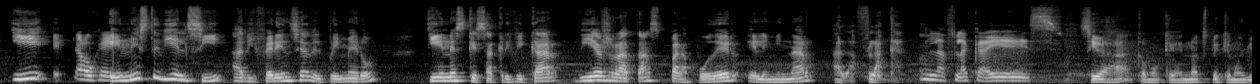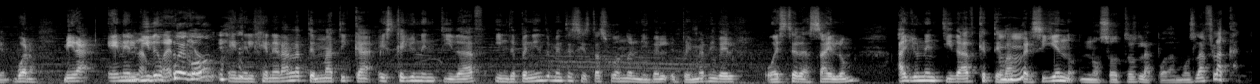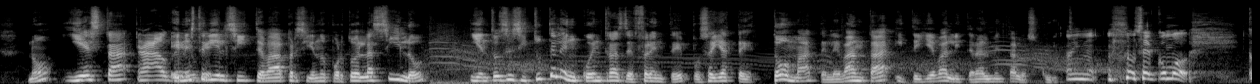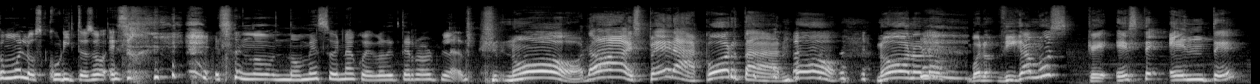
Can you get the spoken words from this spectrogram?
Y Ah, en este DLC, a diferencia del primero, tienes que sacrificar 10 ratas para poder eliminar a la flaca. La flaca es. Sí, ¿verdad? Como que no expliqué muy bien. Bueno, mira, en el La videojuego, muerte. en el general, la temática es que hay una entidad, independientemente si estás jugando el nivel, el primer nivel o este de Asylum, hay una entidad que te va persiguiendo. Nosotros la podamos la flaca, ¿no? Y esta, Ah, en este ok. DLC, te va persiguiendo por todo el asilo. Y entonces, si tú te la encuentras de frente, pues ella te toma, te levanta y te lleva literalmente al oscurito. Ay, no. O sea, como. Como el oscurito, eso, eso, eso no, no me suena a juego de terror, Vlad. No, no, espera, corta, no, no, no, no. Bueno, digamos que este ente,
